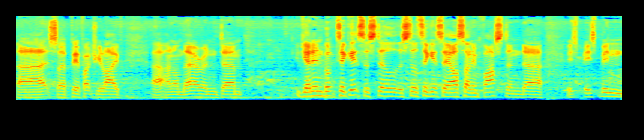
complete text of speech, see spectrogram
Uh, it's uh, Fear Factory Live, uh, and on there and. Um, get in, book tickets. There's still there's still tickets. They are selling fast, and uh, it's it's been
